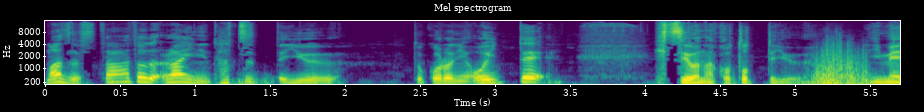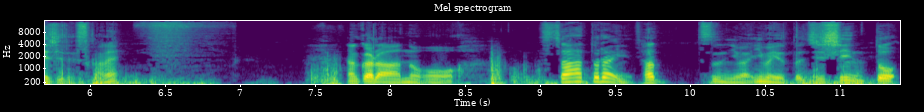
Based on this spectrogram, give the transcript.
まずスタートラインに立つっていうところにおいて必要なことっていうイメージですかね。だから、あの、スタートラインに立つには今言った自信と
